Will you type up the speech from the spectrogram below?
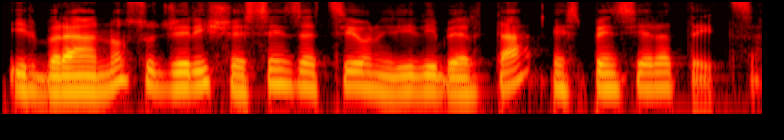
Il brano suggerisce sensazioni di libertà e spensieratezza.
